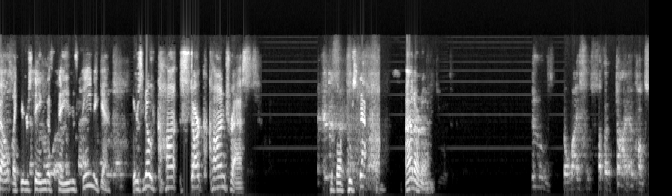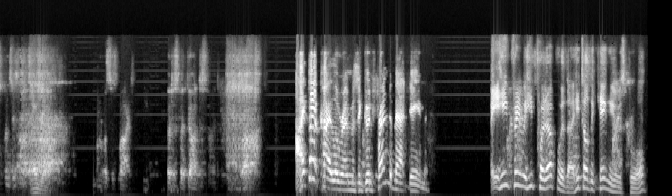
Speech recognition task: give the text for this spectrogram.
felt like you were seeing the same scene again. There's no con- stark contrast to the perception. I don't know. Lose your life will suffer dire consequences. One of us is right. Let us let God decide. I thought Kylo Ren was a good friend to Matt Damon. He pretty he put up with that. He told the king he was cool.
